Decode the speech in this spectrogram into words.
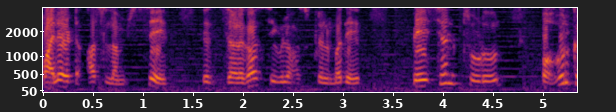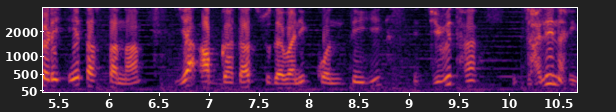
पायलट असलम शेख हे जळगाव सिव्हिल हॉस्पिटलमध्ये पेशंट सोडून पहूरकडे येत असताना या अपघातात सुदैवाने कोणतीही जीवित झाली नाही.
